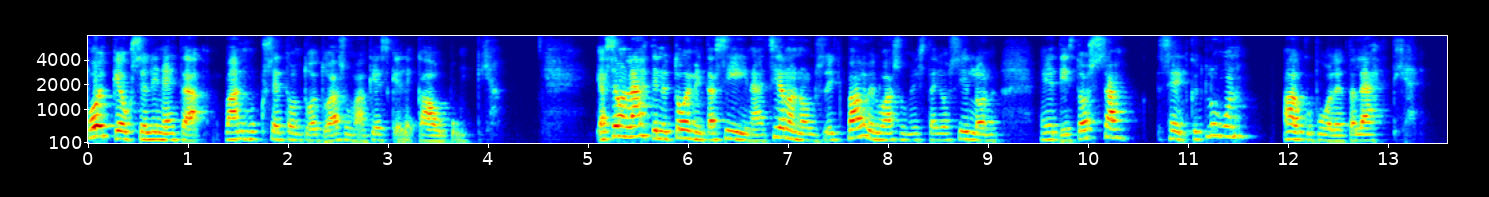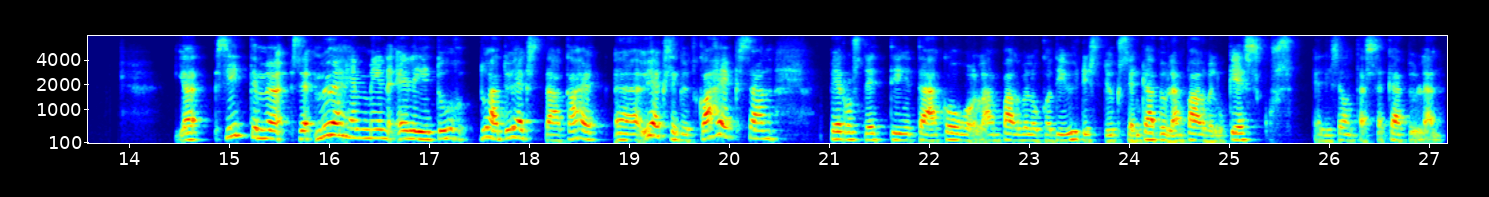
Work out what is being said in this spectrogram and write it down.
poikkeuksellinen, että vanhukset on tuotu asumaan keskelle kaupunkia. Ja se on lähtenyt toiminta siinä, että siellä on ollut palveluasumista jo silloin heti tuossa 70-luvun alkupuolelta lähtien. Ja sitten se myöhemmin, eli 1998, perustettiin tämä Kouvolan palvelukotiyhdistyksen Käpylän palvelukeskus. Eli se on tässä Käpylän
